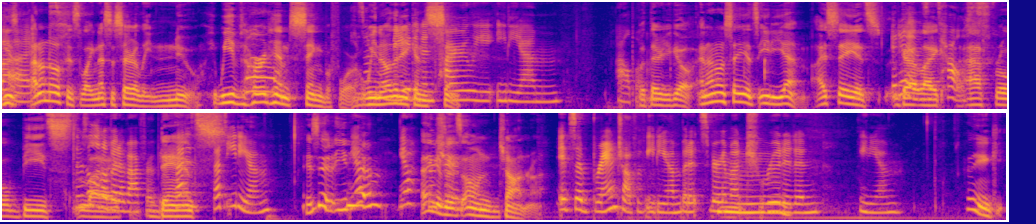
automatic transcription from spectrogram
He's, I don't know if it's like necessarily new. We've heard him sing before. We know that he can an sing. entirely EDM album. But there you go. And I don't say it's EDM. I say it's It got is, like it's house. Afro beats. There's a little bit of Afro dance. That is, that's EDM. Is it EDM? Yeah, yeah I think it's sure. its own genre. It's a branch off of EDM, but it's very much Mm. rooted in EDM. I think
